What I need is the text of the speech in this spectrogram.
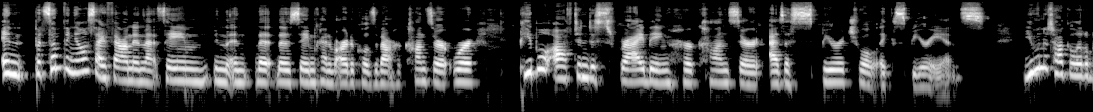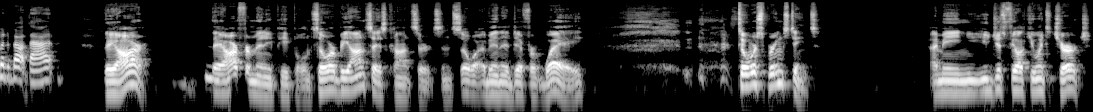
And but something else I found in that same in, the, in the, those same kind of articles about her concert were people often describing her concert as a spiritual experience. You want to talk a little bit about that? They are. They mm-hmm. are for many people, and so are Beyonce's concerts, and so I mean, in a different way. So are Springsteen's. I mean, you just feel like you went to church.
